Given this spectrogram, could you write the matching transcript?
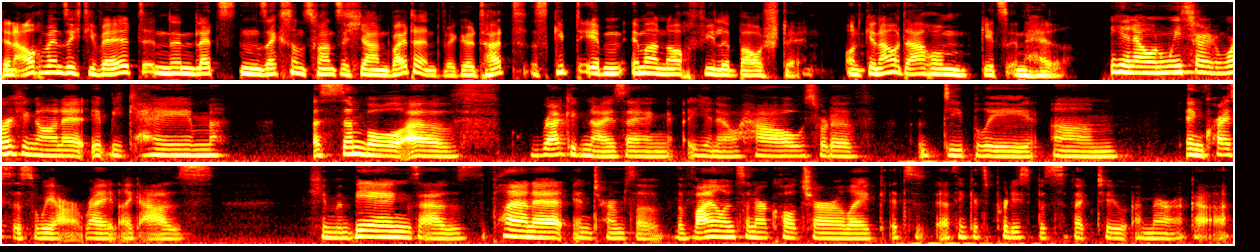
Denn auch wenn sich die Welt in den letzten 26 Jahren weiterentwickelt hat, es gibt eben immer noch viele Baustellen. Und genau darum geht's in Hell. You know, when we started working on it, it became a symbol of recognizing, you know, how sort of deeply um, in crisis we are, right? Like as human beings, as the planet, in terms of the violence in our culture. Like it's, I think it's pretty specific to America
